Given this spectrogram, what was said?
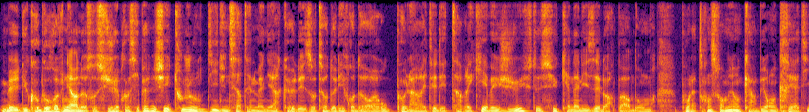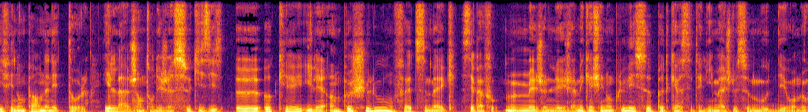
Mais du coup, pour revenir à notre sujet principal, j'ai toujours dit d'une certaine manière que les auteurs de livres d'horreur ou polar étaient des tarés qui avaient juste su canaliser leur part d'ombre pour la transformer en carburant créatif et non pas en année de tôle. Et là, j'entends déjà ceux qui se disent Euh, ok, il est un peu chelou en fait, ce mec. C'est pas faux. Mais je ne l'ai jamais caché non plus et ce podcast était l'image de ce mood, dirons-nous.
